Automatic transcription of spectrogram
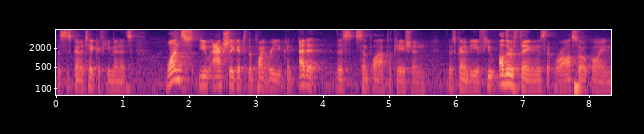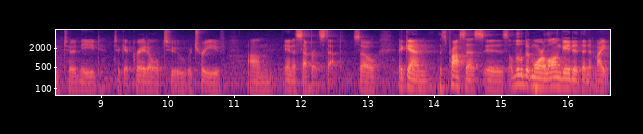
this is going to take a few minutes. Once you actually get to the point where you can edit this simple application, there's going to be a few other things that we're also going to need to get Gradle to retrieve um, in a separate step. So again, this process is a little bit more elongated than it might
